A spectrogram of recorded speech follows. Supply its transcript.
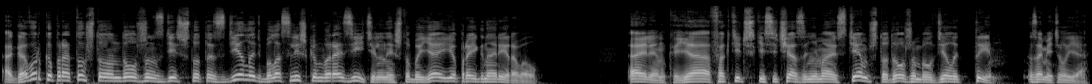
Оговорка про то, что он должен здесь что-то сделать, была слишком выразительной, чтобы я ее проигнорировал. «Айленка, я фактически сейчас занимаюсь тем, что должен был делать ты», — заметил я.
